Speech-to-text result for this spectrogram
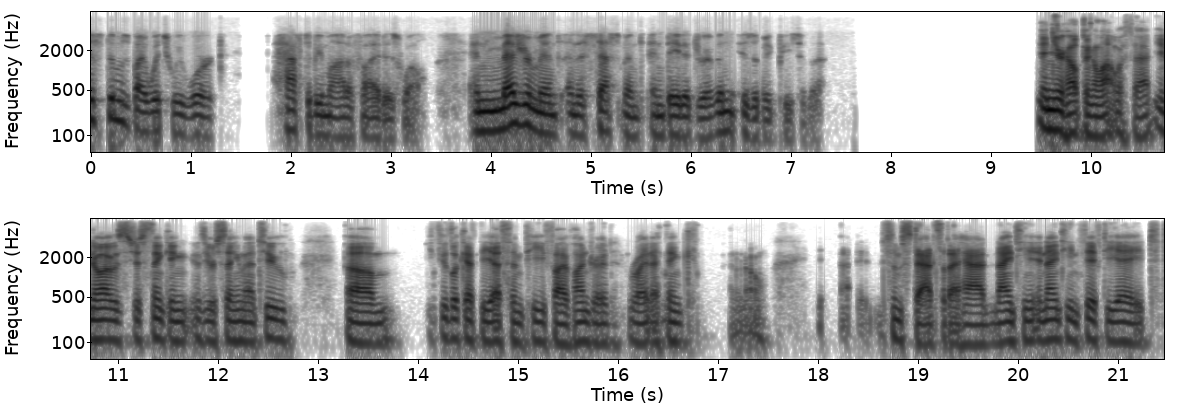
systems by which we work have to be modified as well. And measurement and assessment and data driven is a big piece of that. And you're helping a lot with that. You know, I was just thinking as you're saying that too. Um, if you look at the S&P 500, right? I think I don't know some stats that I had. 19 in 1958,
